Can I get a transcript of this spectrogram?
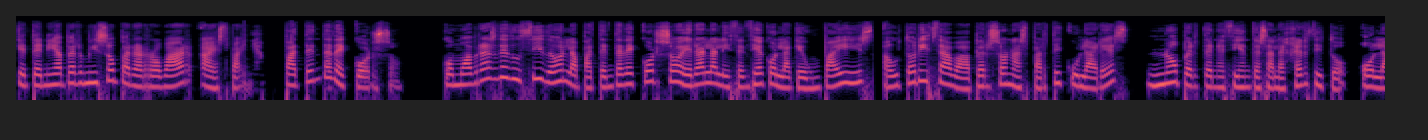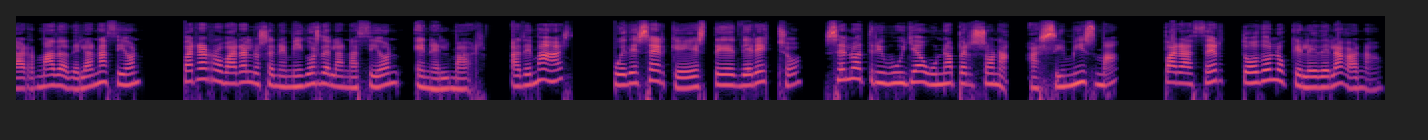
que tenía permiso para robar a España. Patente de corso. Como habrás deducido, la patente de corso era la licencia con la que un país autorizaba a personas particulares no pertenecientes al ejército o la armada de la nación para robar a los enemigos de la nación en el mar. Además, puede ser que este derecho se lo atribuya una persona a sí misma para hacer todo lo que le dé la gana,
